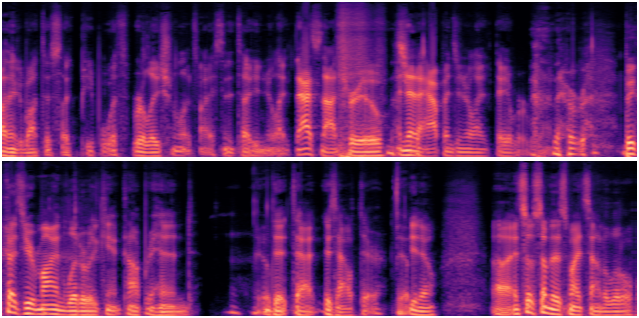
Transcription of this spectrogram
I think about this, like people with relational advice, and they tell you, and you're like, "That's not true," and then it happens, and you're like, "They were right," they're right. because your mind literally can't comprehend Yep. that that is out there. Yep. You know, uh, and so some of this might sound a little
